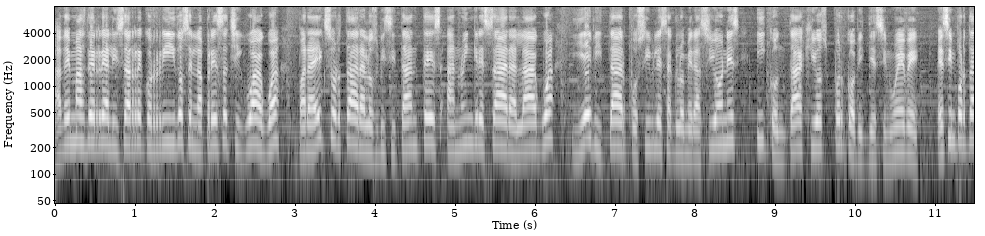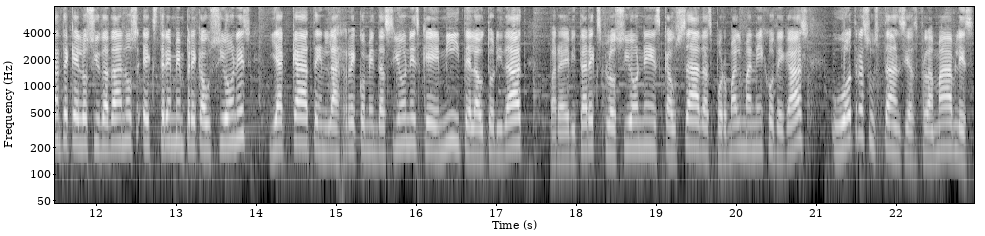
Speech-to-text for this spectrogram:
además de realizar recorridos en la presa Chihuahua para exhortar a los visitantes a no ingresar al agua y evitar posibles aglomeraciones y contagios por COVID-19. Es importante que los ciudadanos extremen precauciones y acaten las recomendaciones que emite la autoridad para evitar explosiones causadas por mal manejo de gas u otras sustancias flamables.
